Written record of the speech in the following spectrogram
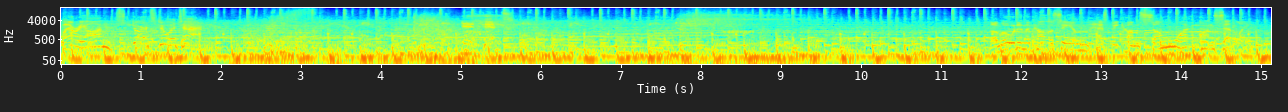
Flareon starts to attack. It hits. The mood in the Colosseum has become somewhat unsettling.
